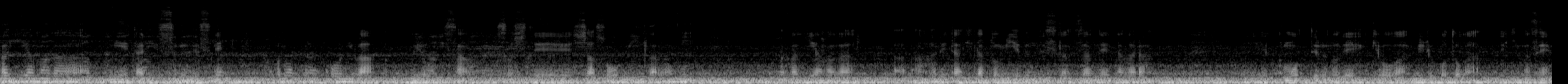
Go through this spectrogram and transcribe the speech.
赤城山が見えたりするんですね。この方向には妙義山そして車窓右側に赤木山が晴れた日だと見えるんですが残念ながらえー曇ってるので今日は見ることができません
